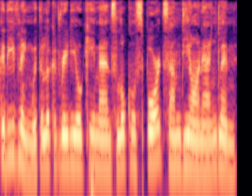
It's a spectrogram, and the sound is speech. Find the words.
Good evening. With a look at Radio Cayman's local sports, I'm Dion Anglin.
